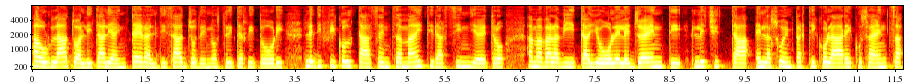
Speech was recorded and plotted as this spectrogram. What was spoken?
ha urlato all'Italia intera il disagio dei nostri territori, le difficoltà senza mai tirarsi indietro. Amava la vita, Iole, le genti, le città e la sua in particolare Cosenza,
